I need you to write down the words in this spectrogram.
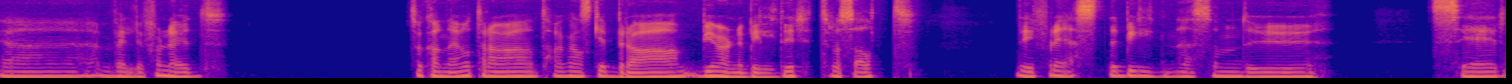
Jeg er veldig fornøyd så kan jeg jo ta, ta ganske bra bjørnebilder, tross alt. De fleste bildene som du ser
